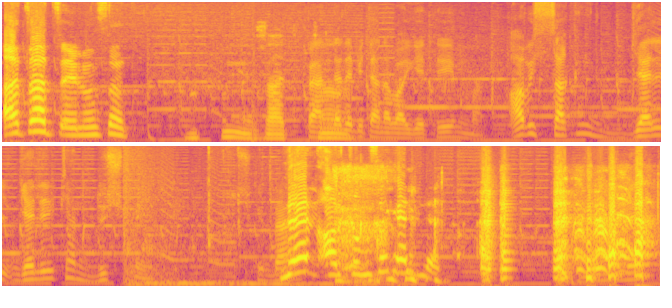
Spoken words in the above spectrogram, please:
At at elması at. Bu ne zaten? Bende de bir tane var getireyim mi? Abi sakın gel gelirken düşmeyin. Çünkü ben, Lan arkamıza geldiler.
